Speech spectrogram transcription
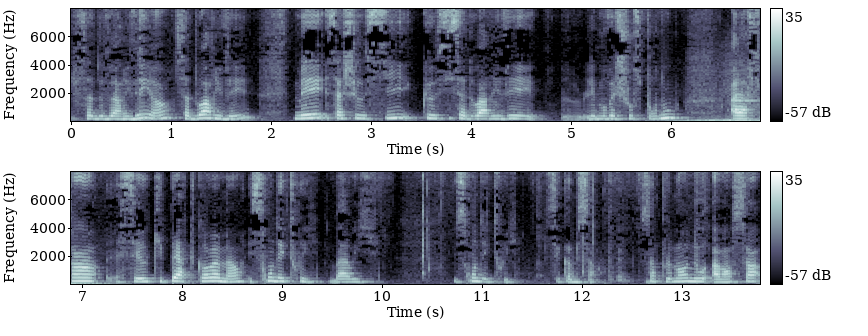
ça devait arriver, hein, ça doit arriver. Mais sachez aussi que si ça doit arriver, les mauvaises choses pour nous, à la fin, c'est eux qui perdent quand même, hein, ils seront détruits. Bah oui, ils seront détruits, c'est comme ça. Simplement, nous, avant ça,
